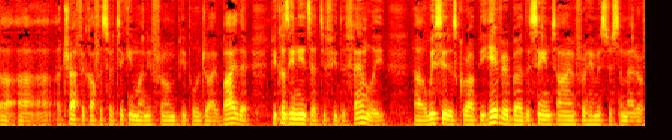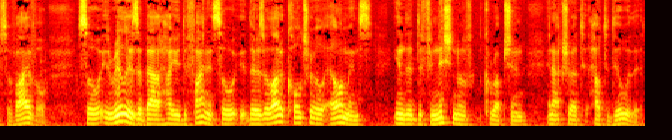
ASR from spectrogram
a, a, a, traffic officer taking money from people who drive by there because he needs that to feed the family. Uh, we see it as corrupt behavior, but at the same time, for him, it's just a matter of survival. So it really is about how you define it. So there's a lot of cultural elements in the definition of corruption and actually how to deal with it.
